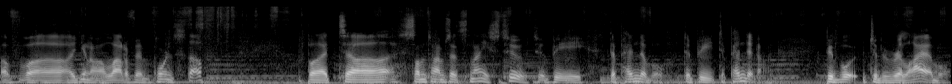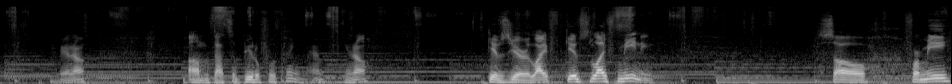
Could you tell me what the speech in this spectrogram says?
of, uh, you know, a lot of important stuff. But uh, sometimes it's nice too to be dependable, to be depended on, people to be reliable. You know, um, that's a beautiful thing, man. You know, gives your life gives life meaning. So, for me,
